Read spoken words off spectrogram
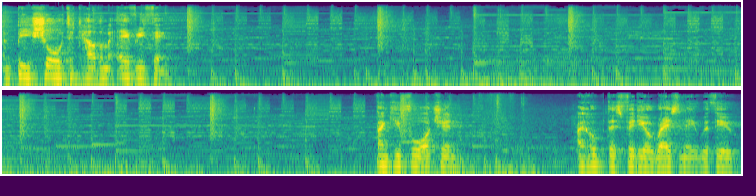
And be sure to tell them everything. Thank you for watching. I hope this video resonated with you.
